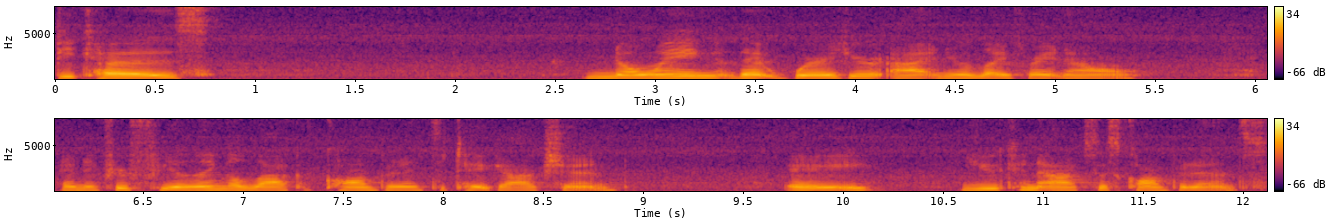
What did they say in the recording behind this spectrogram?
because knowing that where you're at in your life right now, and if you're feeling a lack of confidence to take action, A, you can access confidence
